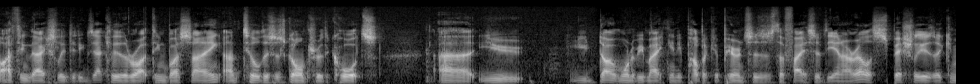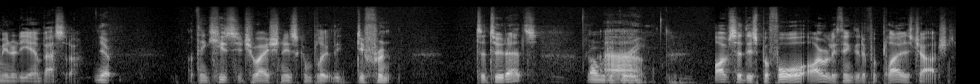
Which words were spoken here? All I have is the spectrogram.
I think they actually did exactly the right thing by saying, until this has gone through the courts, uh, you you don't want to be making any public appearances as the face of the NRL, especially as a community ambassador. Yep. I think his situation is completely different to Two Dads. I would Uh, agree. I've said this before. I really think that if a player is charged,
